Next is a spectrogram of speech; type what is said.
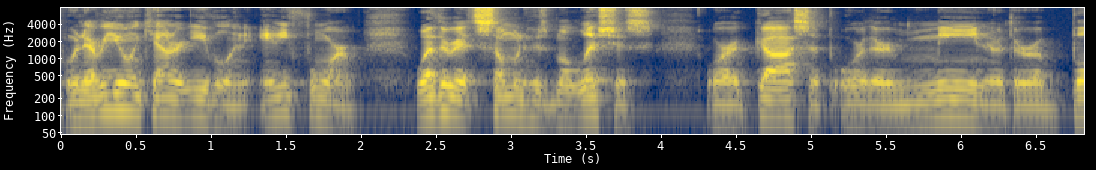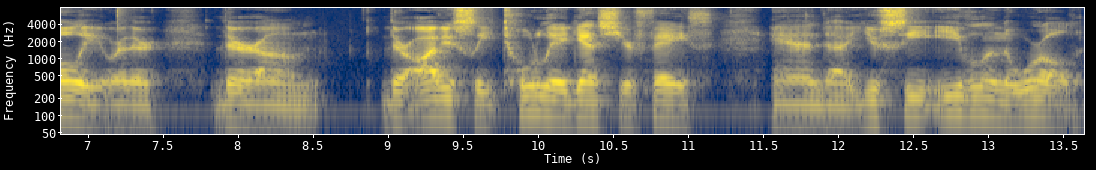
Whenever you encounter evil in any form, whether it's someone who's malicious or a gossip or they're mean or they're a bully or they're they're um, they're obviously totally against your faith and uh, you see evil in the world,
